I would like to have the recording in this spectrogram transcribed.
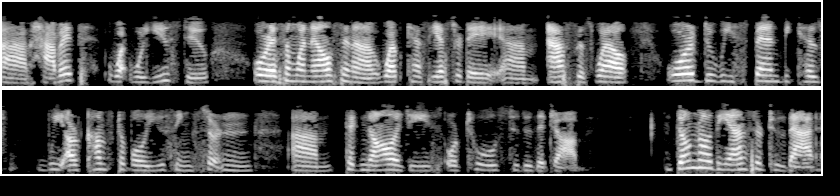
uh, habit what we're used to? Or as someone else in a webcast yesterday um, asked as well, or do we spend because we are comfortable using certain um, technologies or tools to do the job? Don't know the answer to that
